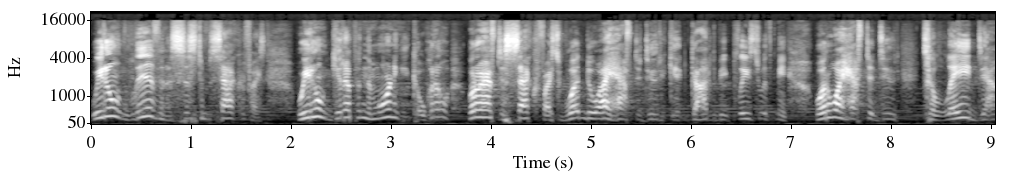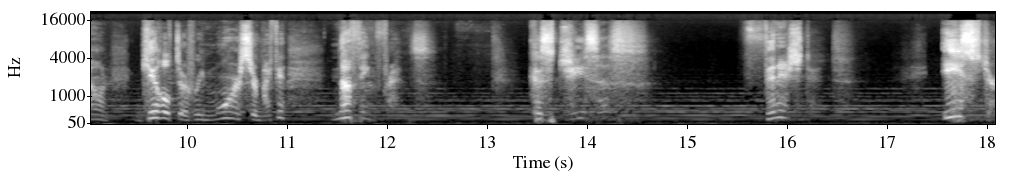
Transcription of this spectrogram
we don't live in a system of sacrifice. We don't get up in the morning and go, what do, what do I have to sacrifice? What do I have to do to get God to be pleased with me? What do I have to do to lay down guilt or remorse or my feelings? Nothing, friends. Because Jesus finished it. Easter.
